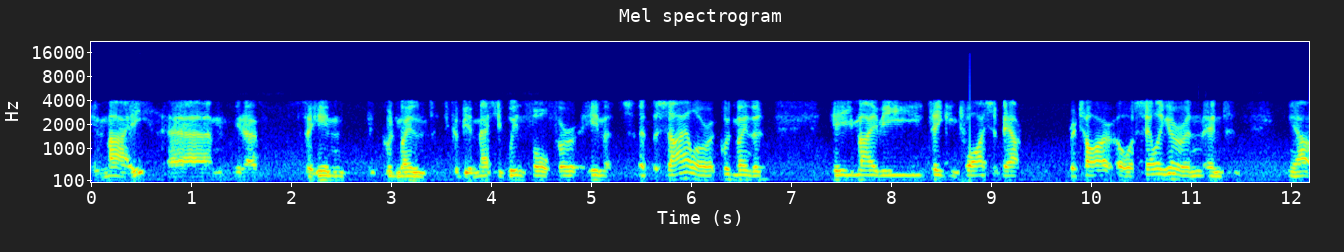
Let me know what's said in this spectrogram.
in May. Um, you know, for him, it could mean it could be a massive windfall for him at, at the sale, or it could mean that he may be thinking twice about retire or selling her and, and you know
